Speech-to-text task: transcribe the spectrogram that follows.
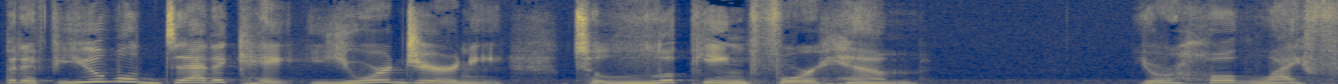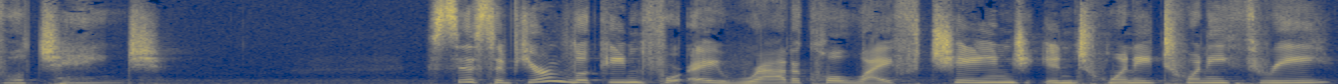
But if you will dedicate your journey to looking for him, your whole life will change. Sis, if you're looking for a radical life change in 2023,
